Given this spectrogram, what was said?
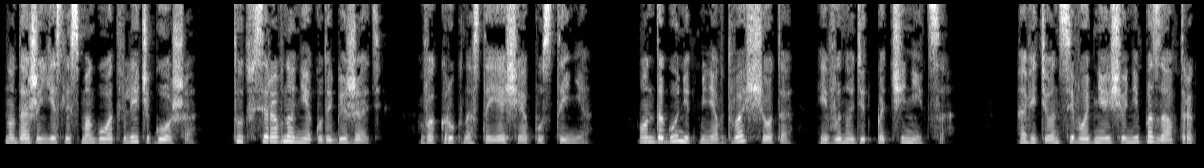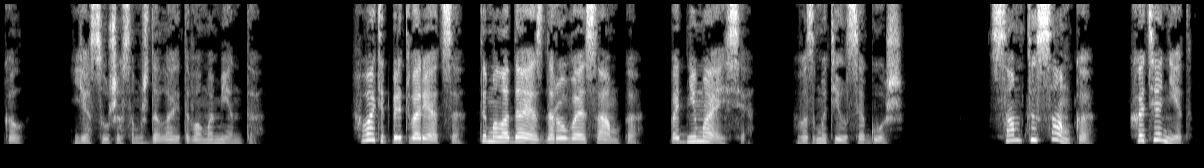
Но даже если смогу отвлечь Гоша, тут все равно некуда бежать. Вокруг настоящая пустыня. Он догонит меня в два счета и вынудит подчиниться. А ведь он сегодня еще не позавтракал. Я с ужасом ждала этого момента. «Хватит притворяться, ты молодая здоровая самка. Поднимайся», — возмутился Гош. «Сам ты самка», Хотя нет,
